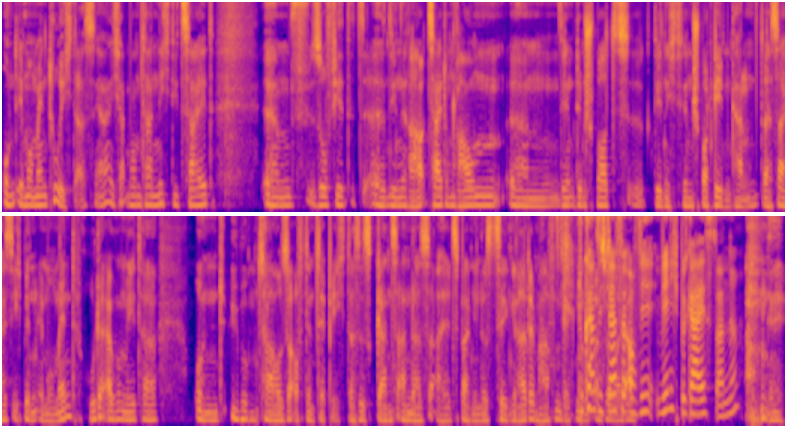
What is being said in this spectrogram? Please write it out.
Und im Moment tue ich das. Ja, ich habe momentan nicht die Zeit, ähm, so viel äh, den Ra Zeit und Raum ähm, dem, dem Sport, äh, den ich dem Sport geben kann. Das heißt, ich bin im Moment Ruderergometer und Übungen zu Hause auf dem Teppich. Das ist ganz anders als bei minus 10 Grad im Hafenbecken. Du kannst dich so dafür auch wenig begeistern, ne? nee.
